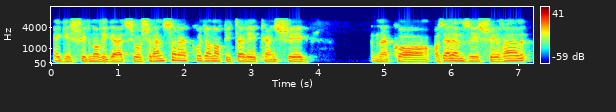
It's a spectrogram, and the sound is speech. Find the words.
egészségnavigációs rendszerek, hogy a napi tevékenységnek a, az elemzésével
